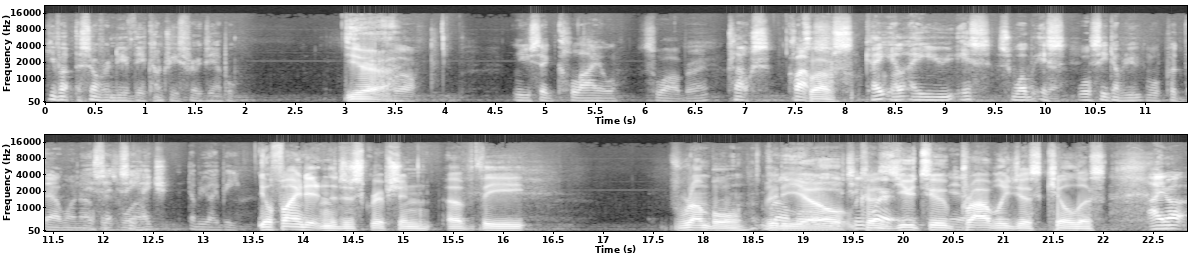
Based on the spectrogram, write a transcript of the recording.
give up the sovereignty of their countries, for example. yeah. Well, you said Kyle Swab, right? Klaus, Klaus. Klaus. K L A U S, Schwab, S we'll- We'll put that one up S as well. H W A B. You'll find it in the description of the Rumble video because where- YouTube yeah. probably just killed us. I don't,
